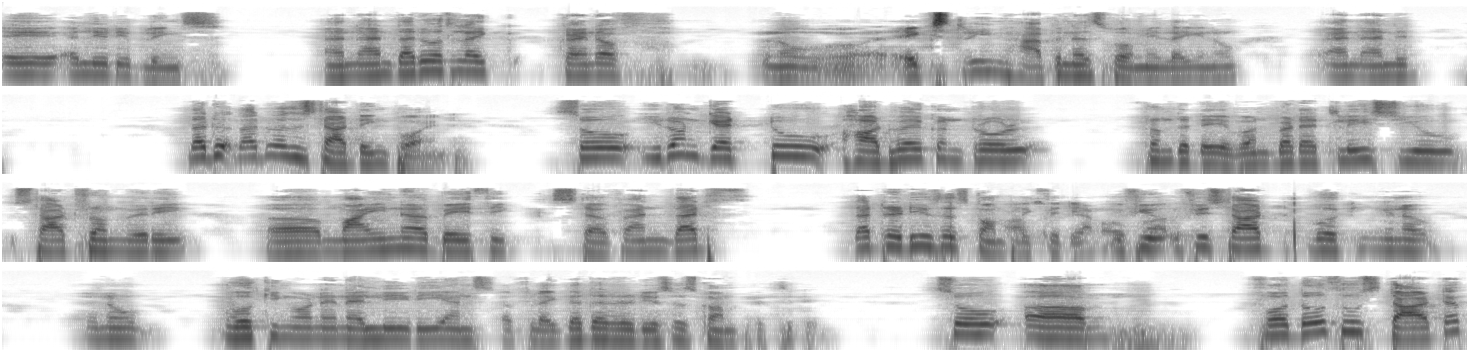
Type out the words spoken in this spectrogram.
a LED blinks, and and that was like kind of you know extreme happiness for me like you know and and it that that was a starting point. So you don't get to hardware control from the day one but at least you start from very uh, minor basic stuff and that's that reduces complexity. If you if you start working you know you know working on an led and stuff like that that reduces complexity. So um, for those who start up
